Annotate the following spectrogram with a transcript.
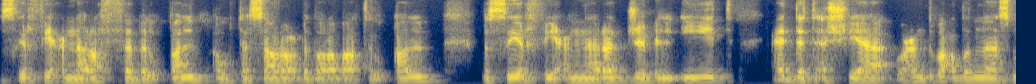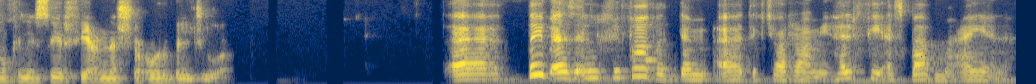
بصير في عندنا رفة بالقلب أو تسارع بضربات القلب بصير في عندنا رجة بالإيد عدة أشياء وعند بعض الناس ممكن يصير في عندنا شعور بالجوع. آه طيب انخفاض الدم آه دكتور رامي هل في أسباب معينة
